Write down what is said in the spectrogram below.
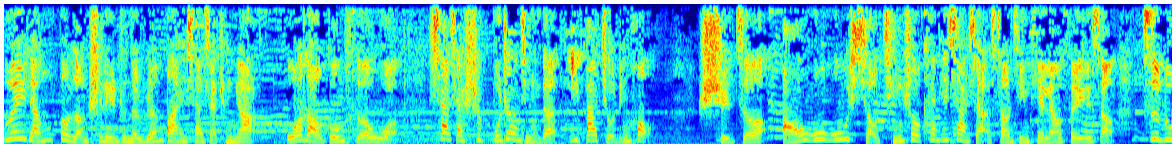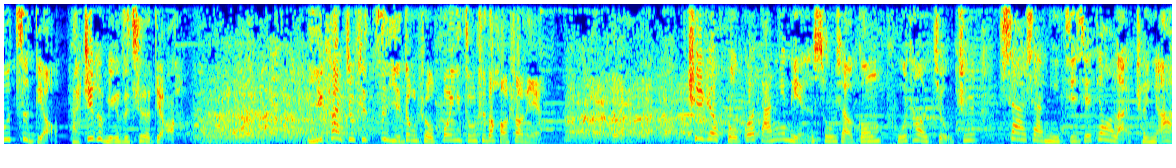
微凉不冷，失恋中的 Rainbow 爱夏夏乘以二。我老公和我夏夏是不正经的，一八九零后。史泽嗷呜呜小禽兽看见夏夏丧尽天良飞一嗓自撸自屌啊，这个名字起的屌，一看就是自己动手丰衣足食的好少年。吃着火锅打你脸，苏小公葡萄酒汁，夏夏你结节掉了乘以二。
